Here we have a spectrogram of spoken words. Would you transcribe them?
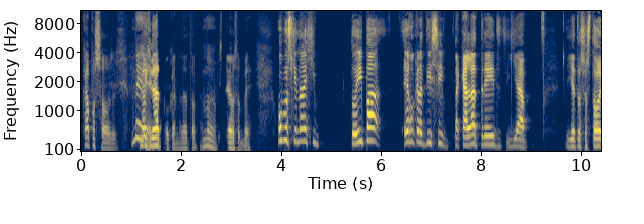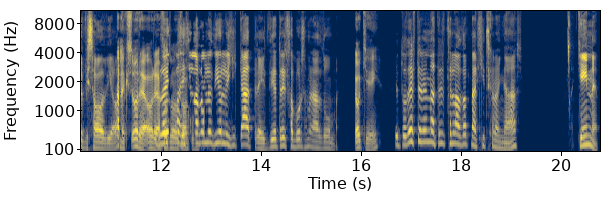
κάπως όρεσε. Ναι, Ναι, όχι, δεν θα το έκανα. Δεν θα το έκανα. ναι. Πιστεύω στον παίχτη. Όπως και να έχει, το είπα, έχω κρατήσει τα καλά trades για, για το σωστό επεισόδιο. Εντάξει, ωραία, ωραία. Εδώ Αυτό το, είπα, το ήθελα να βάλω δύο λογικά trades, δύο trades που θα μπορούσαμε να δούμε. Οκ. Και το δεύτερο είναι ένα trade που θέλω να δω από την αρχή της χρονιάς. Και είναι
